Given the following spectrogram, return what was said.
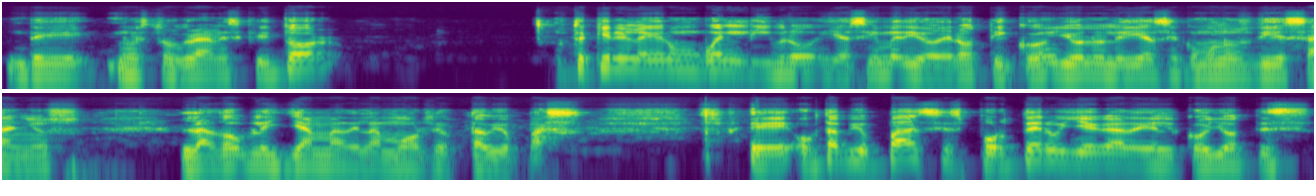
de nuestro gran escritor. Usted quiere leer un buen libro y así medio erótico, yo lo leí hace como unos 10 años, la doble llama del amor de Octavio Paz. Eh, Octavio Paz es portero y llega del Coyotes,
